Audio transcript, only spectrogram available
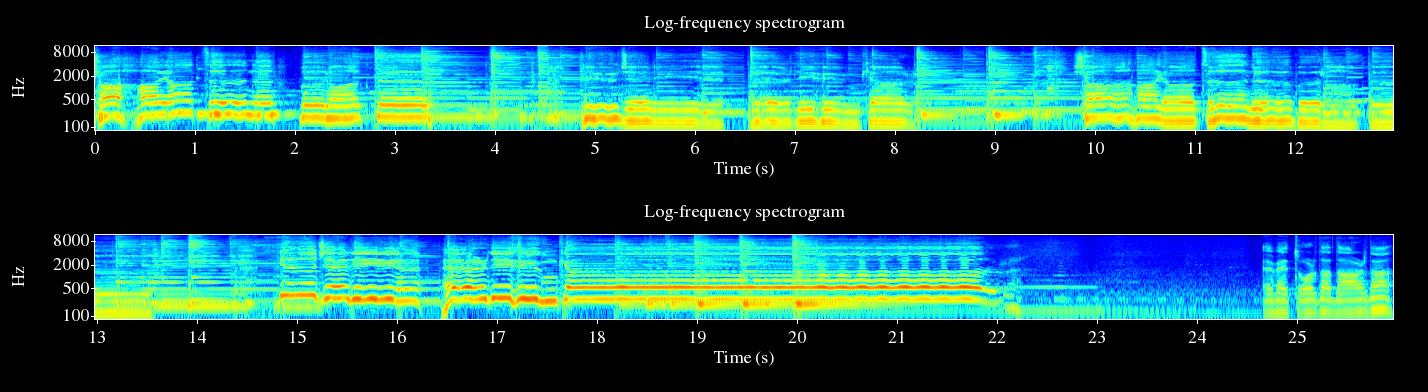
Şah hayatını bıraktı. Yüceliğe verdi hünkâr Şah hayatını bıraktı yüceliğe erdi hünkâr. Evet orada dağda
